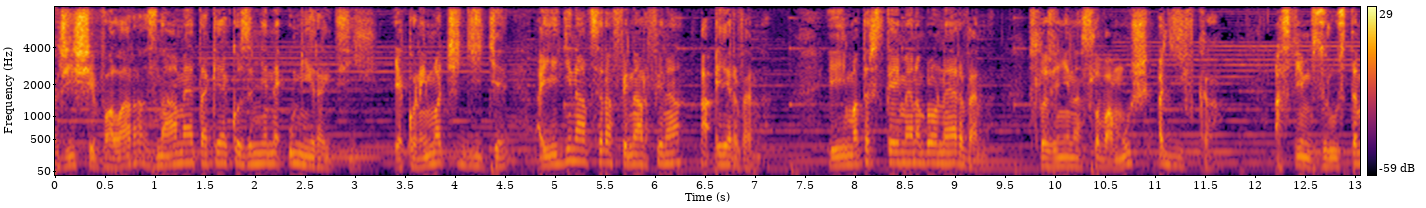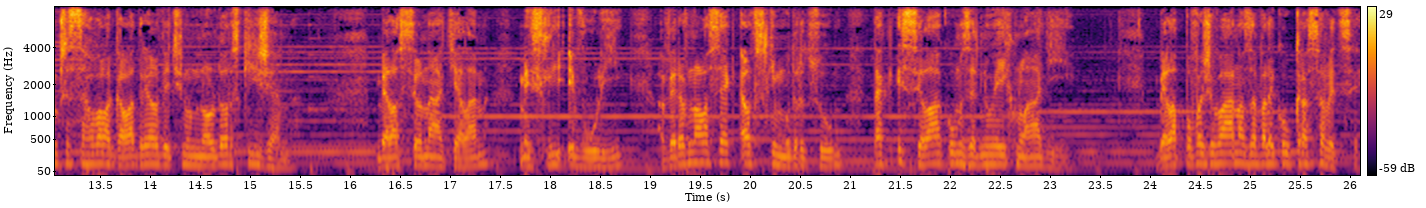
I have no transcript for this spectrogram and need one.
říši Valar, známé také jako země neumírajících, jako nejmladší dítě a jediná dcera Finarfina a Eirven. Její mateřské jméno bylo Nerven, složení na slova muž a dívka. A svým vzrůstem přesahovala Galadriel většinu noldorských žen. Byla silná tělem, myslí i vůlí a vyrovnala se jak elfským mudrcům, tak i silákům ze dnu jejich mládí. Byla považována za velikou krasavici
